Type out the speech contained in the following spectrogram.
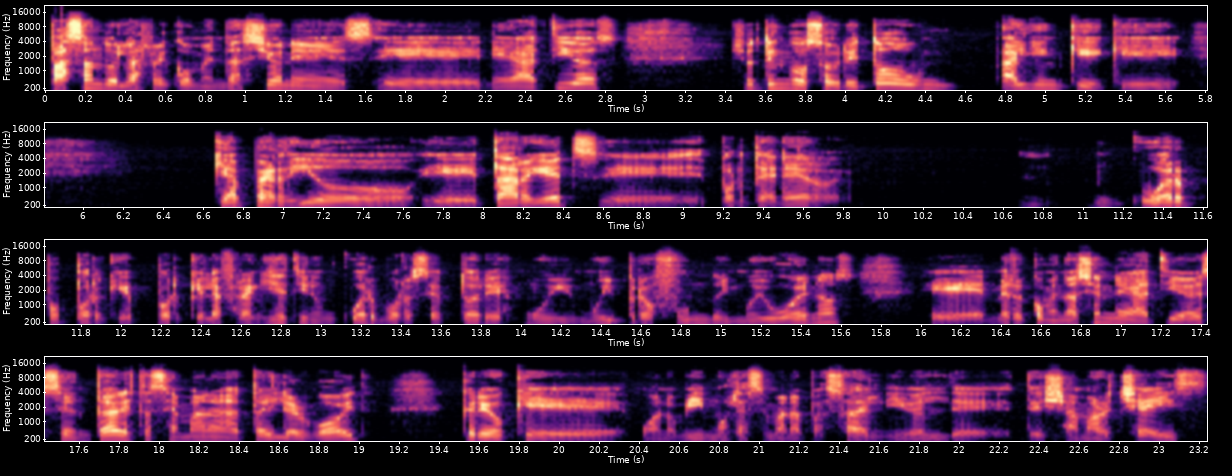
pasando a las recomendaciones negativas, yo tengo sobre todo un, alguien que que ha perdido eh, targets eh, por tener un cuerpo, porque, porque la franquicia tiene un cuerpo receptores muy, muy profundo y muy buenos. Eh, mi recomendación negativa es sentar esta semana a Tyler Boyd. Creo que, bueno, vimos la semana pasada el nivel de, de Jamar Chase.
